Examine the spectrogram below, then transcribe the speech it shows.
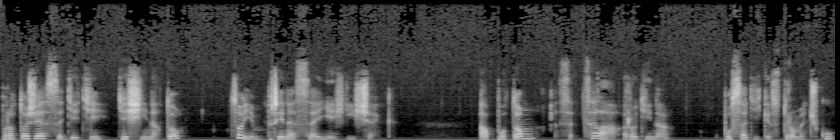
protože se děti těší na to, co jim přinese Ježíšek. A potom se celá rodina posadí ke stromečku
